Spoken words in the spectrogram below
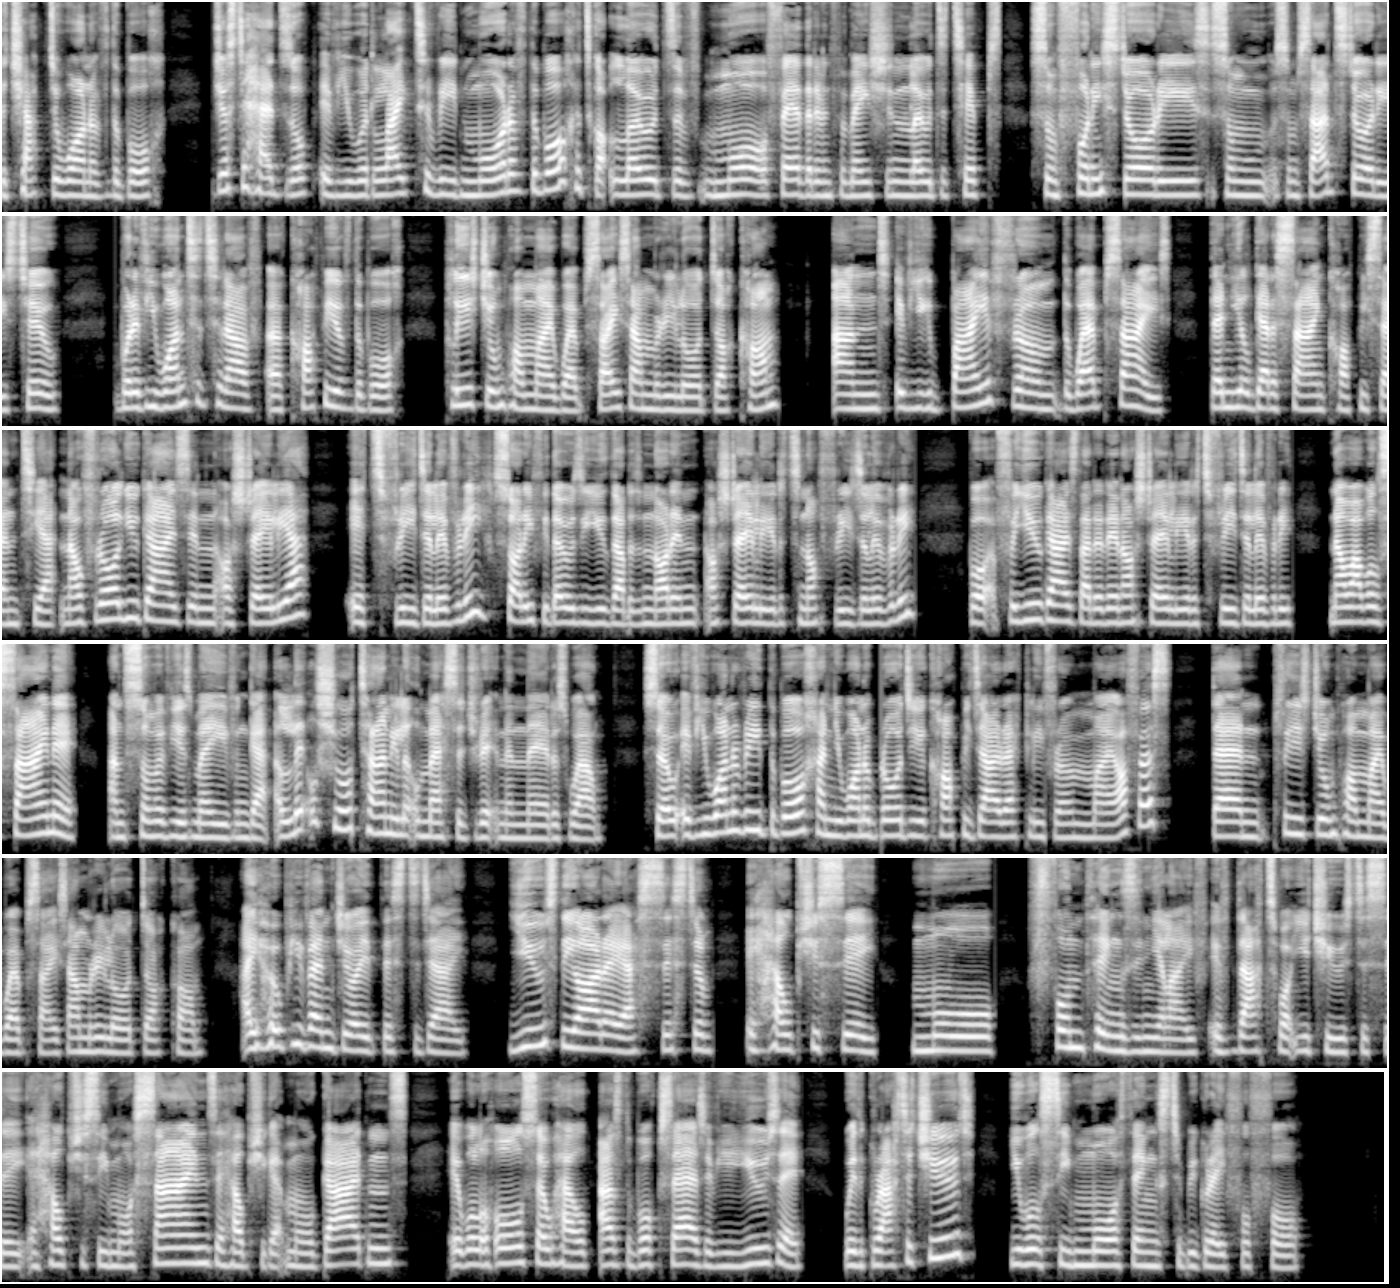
the chapter one of the book. Just a heads up, if you would like to read more of the book, it's got loads of more further information, loads of tips, some funny stories, some some sad stories too. But if you wanted to have a copy of the book, please jump on my website, annmarielord.com. And if you buy it from the website, then you'll get a signed copy sent to you. Now, for all you guys in Australia, it's free delivery. Sorry for those of you that are not in Australia, it's not free delivery. But for you guys that are in Australia, it's free delivery. Now I will sign it, and some of you may even get a little short, tiny little message written in there as well. So if you want to read the book and you want to order your copy directly from my office, then please jump on my website, annmarielord.com. I hope you've enjoyed this today. Use the RAS system. It helps you see more fun things in your life if that's what you choose to see. It helps you see more signs, it helps you get more guidance. It will also help, as the book says, if you use it with gratitude, you will see more things to be grateful for.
